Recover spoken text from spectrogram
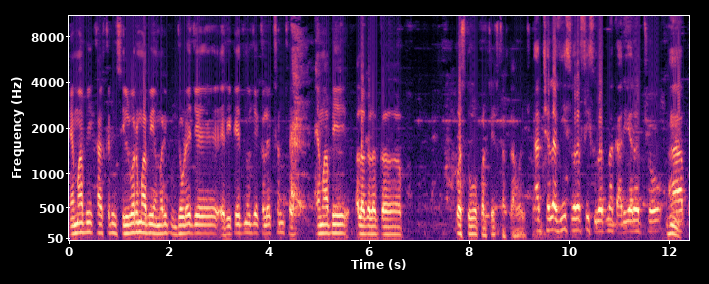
એમાં બી ખાસ કરીને સિલ્વરમાં બી અમારી જોડે જે હેરિટેજનું જે કલેક્શન છે એમાં બી અલગ અલગ વસ્તુઓ પરચેઝ કરતા હોય છે. આપ છેલ્લા વીસ વર્ષથી સુરતમાં કાર્યરત છો. આપ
